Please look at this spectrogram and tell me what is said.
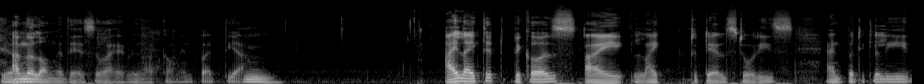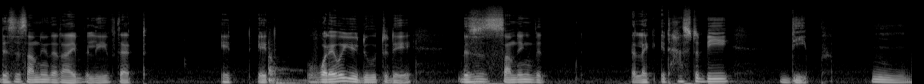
Yeah. I'm no longer there, so I will not comment. But yeah, Mm. I liked it because I like to tell stories, and particularly this is something that I believe that it it whatever you do today, this is something with like it has to be deep. Mm.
